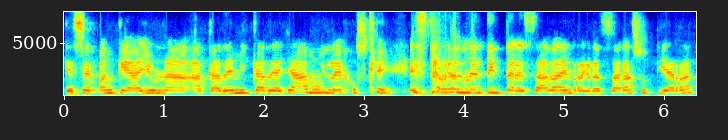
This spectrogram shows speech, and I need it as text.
que sepan que hay una académica de allá muy lejos que está realmente interesada en regresar a su tierra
